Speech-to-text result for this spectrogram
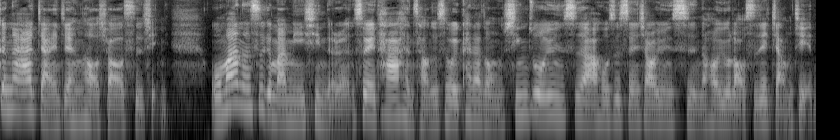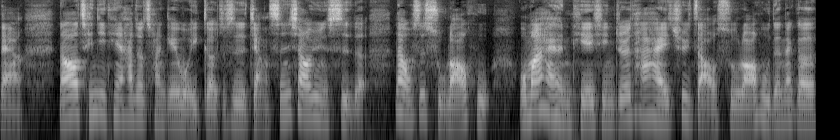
跟大家讲一件很好笑的事情。我妈呢是个蛮迷信的人，所以她很常就是会看那种星座运势啊，或是生肖运势，然后有老师在讲解那样。然后前几天她就传给我一个就是讲生肖运势的，那我是属老虎，我妈还很贴心，就是她还去找属老虎的那个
